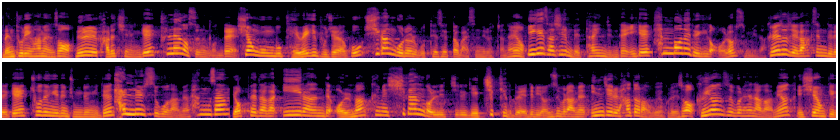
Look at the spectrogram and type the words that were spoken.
멘토링 하면서 늘 가르치는 게 플래너 쓰는 건데 시험 공부 계획이 부재하고 시간 고려를 못해서 했다고 말씀드렸잖아요. 이게 사실은 메타인지인데 이게 한 번에 되기가 어렵습니다. 그래서 제가 학생들에게 초등이든 중등이든 할 일 쓰고 나면 항상 옆에다가 이 일하는데 얼만큼의 시간 걸릴지를 예측해도 애들이 연습을 하면 인지를 하더라고요. 그래서 그 연습을 해나가면 이 시험 기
